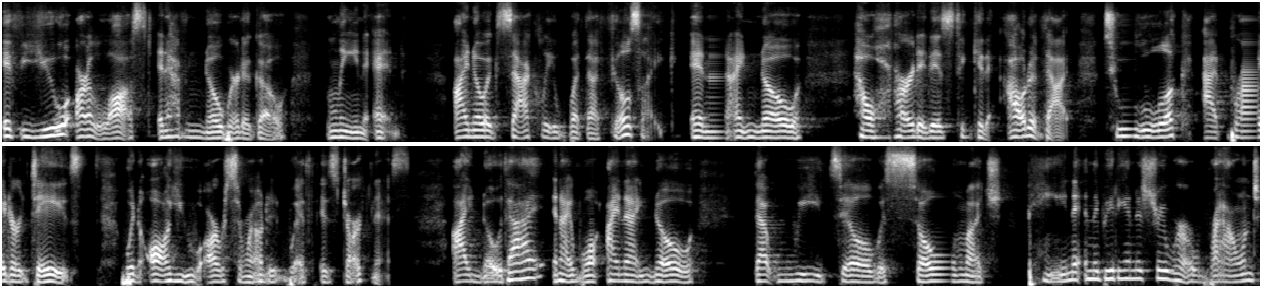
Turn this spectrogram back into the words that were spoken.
If you are lost and have nowhere to go, lean in. I know exactly what that feels like. And I know how hard it is to get out of that, to look at brighter days when all you are surrounded with is darkness. I know that. And I want, and I know that we deal with so much pain in the beauty industry. We're around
